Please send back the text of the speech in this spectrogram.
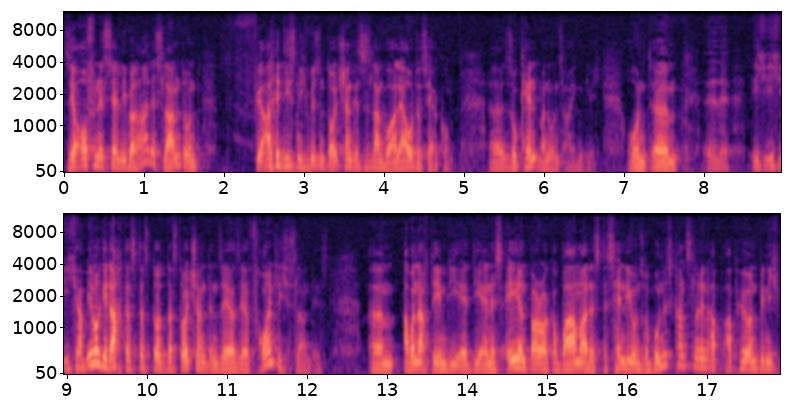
sehr offenes, sehr liberales Land und für alle, die es nicht wissen, Deutschland ist das Land, wo alle Autos herkommen. Äh, so kennt man uns eigentlich. Und ähm, äh, ich, ich, ich habe immer gedacht, dass, dass, dass Deutschland ein sehr, sehr freundliches Land ist. Ähm, aber nachdem die, die NSA und Barack Obama das, das Handy unserer Bundeskanzlerin ab, abhören, bin ich,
